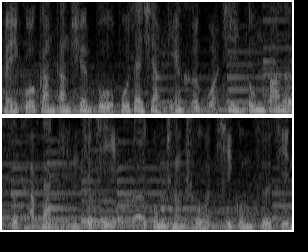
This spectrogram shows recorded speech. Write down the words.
美国刚刚宣布不再向联合国近东巴勒斯坦难民救济和工程处提供资金。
